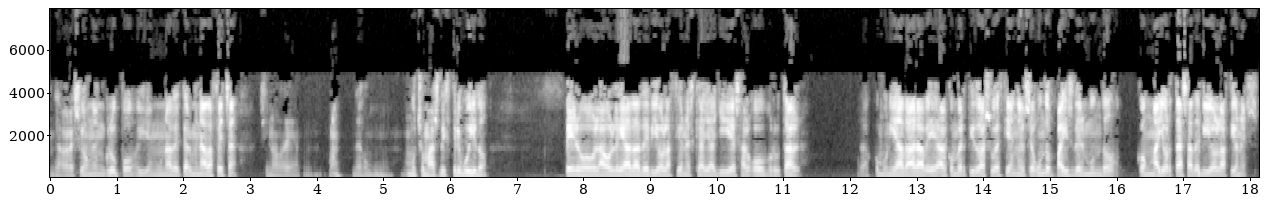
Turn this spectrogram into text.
de agresión en grupo y en una determinada fecha, sino de, bueno, de un, mucho más distribuido, pero la oleada de violaciones que hay allí es algo brutal. La comunidad árabe ha convertido a Suecia en el segundo país del mundo con mayor tasa de violaciones.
